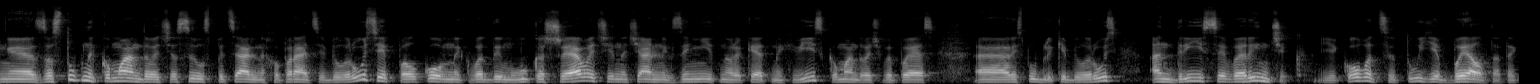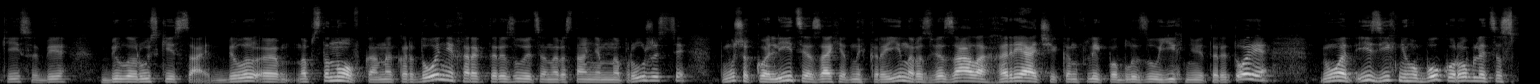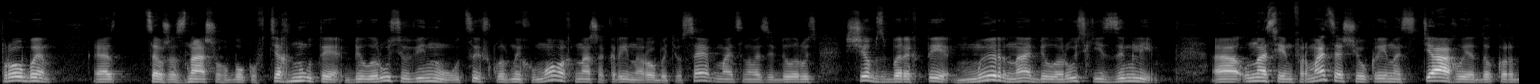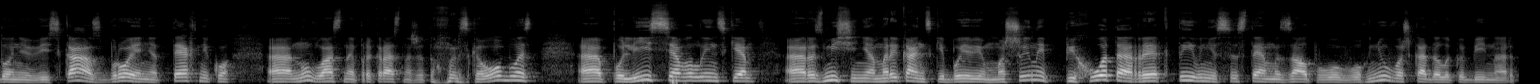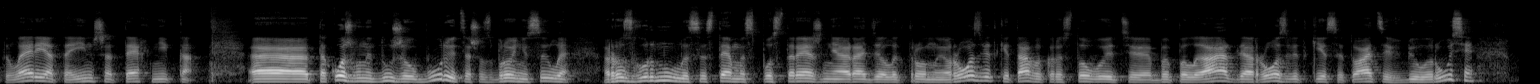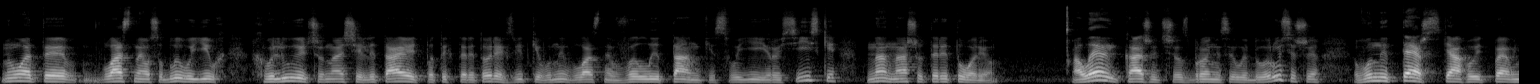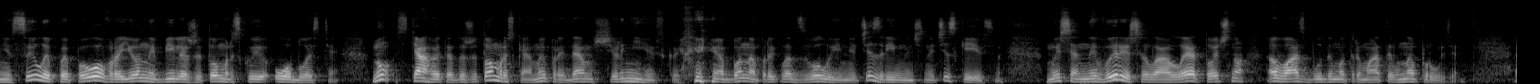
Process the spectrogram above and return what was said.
Е, Заступник командувача сил спеціальних операцій Білорусі, полковник Вадим Лукашевич і начальник зенітно-ракетних військ, командувач ВПС е, Республіки Білорусь Андрій Северинчик, якого цитує Белта, такий собі білоруський сайт. Біло... е, Обстановка на кордоні характеризується наростанням напружості, тому що коаліція західних країн розв'язала гарячий конфлікт поблизу їхньої території. От, і з їхнього боку робляться спроби. Це вже з нашого боку втягнути Білорусь у війну у цих складних умовах. Наша країна робить усе, мається на увазі Білорусь, щоб зберегти мир на білоруській землі. Е, У нас є інформація, що Україна стягує до кордонів війська, озброєння, техніку. Е, Ну, власне, прекрасна Житомирська область, е, Полісся Волинське, розміщені американські бойові машини, піхота, реактивні системи залпового вогню, важка далекобійна артилерія та інша техніка. Е, Також вони дуже обурюються, що Збройні сили розгорнули системи спостереження радіоелектронної розвідки та використовують е, БПЛА для розвідки ситуації в Білорусі. Ну от е, власне особливо їх хвилюють, що наші літають по тих територіях, звідки вони власне ввели танки свої російські на нашу територію. Але кажуть, що Збройні сили Білорусі, що вони теж стягують певні сили ППО в райони біля Житомирської області. Ну, стягуйте до Житомирської, а ми прийдемо з Чернігівської, або, наприклад, з Волині, чи з Рівненщини, чи з Київщини. Ми ще не вирішили, але точно вас будемо тримати в напрузі.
